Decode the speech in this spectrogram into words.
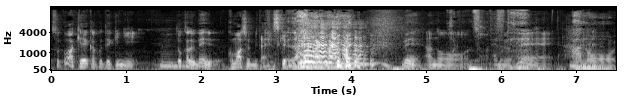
そこは計画的に、うん。どっかでね、コマーシャルみたいですけれども、はいはいはいはい。ね、あのそうですね。思いますね。あの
